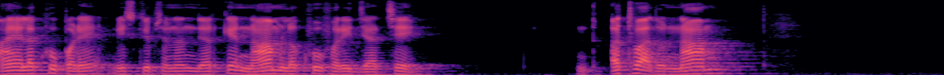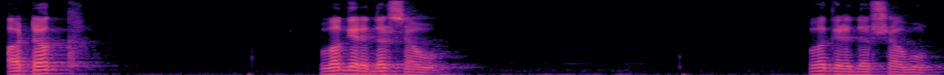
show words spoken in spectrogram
અહીંયા લખવું પડે ડિસ્ક્રિપ્શન અંદર કે નામ લખવું ફરજિયાત છે. અથવા તો નામ, અટક વગેરે દર્શાવવું વગેરે દર્શાવવું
